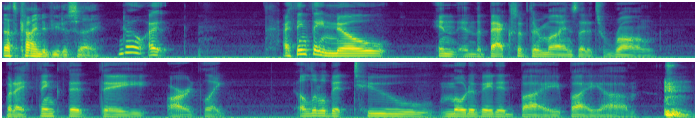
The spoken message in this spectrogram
That's kind of you to say. No, I I think they know in in the backs of their minds that it's wrong, but I think that they are like a little bit too motivated by by um,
